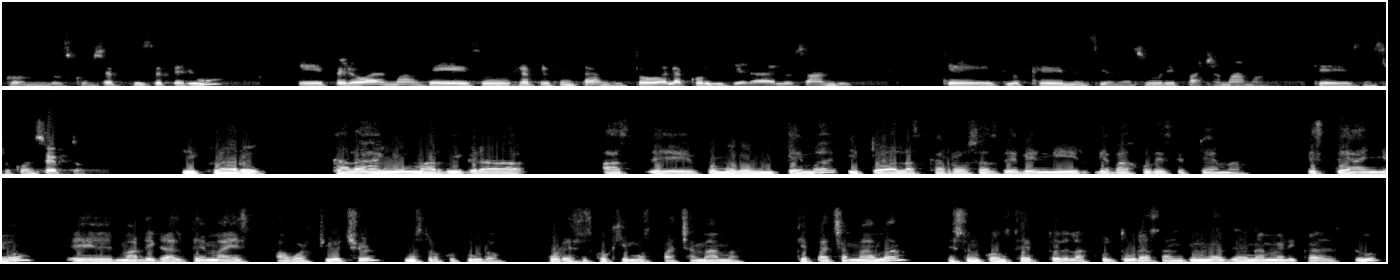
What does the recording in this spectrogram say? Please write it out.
con, los, conceptos de Perú, eh, pero además de eso representando toda la cordillera de los Andes, que es lo que menciona sobre Pachamama, que es nuestro concepto. Sí, claro. Cada año Mardi Gras promueve un tema y todas las carrozas deben ir debajo de ese tema. Este año, eh, Mardi Gras, el tema es Our Future, nuestro futuro. Por eso escogimos Pachamama, que Pachamama es un concepto de las culturas andinas de América del Sur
